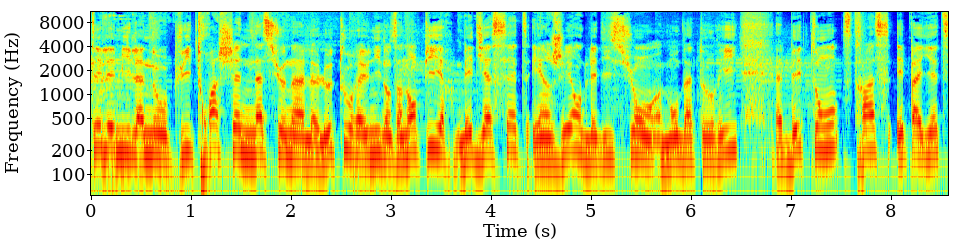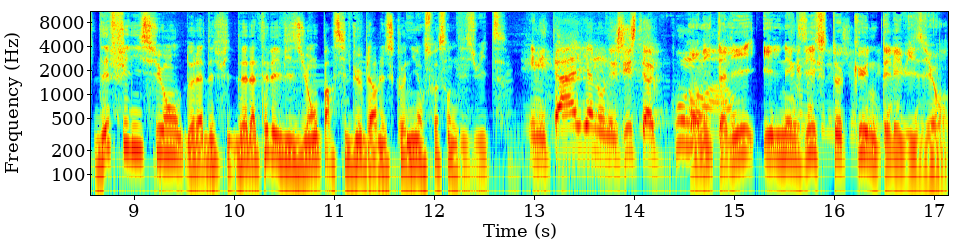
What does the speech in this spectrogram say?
Télé Milano, puis trois chaînes nationales, le tout réuni dans un empire, Mediaset et un géant de l'édition Mondatory, béton, strass et paillettes, définition de la, de la télévision par Silvio Berlusconi en 78. En Italie, il n'existe qu'une télévision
